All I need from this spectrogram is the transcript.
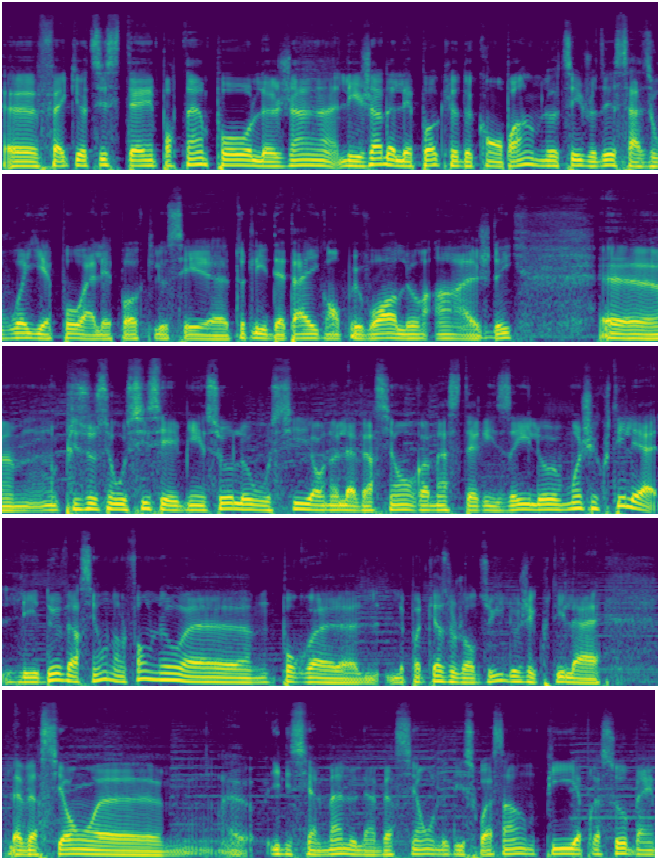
Fait que c'était important pour le gens, les gens de l'époque de comprendre. Là, je veux dire, ça se voyait pas à l'époque. C'est tous les détails qu'on peut voir là, en HD. Euh, puis ça aussi, c'est bien sûr, là aussi, on a la version remasterisée. Moi, j'ai écouté les, deux versions, dans le fond, là, euh, pour euh, le podcast d'aujourd'hui. J'ai écouté la, la version initialement, la version des 60. Puis après ça, ben,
